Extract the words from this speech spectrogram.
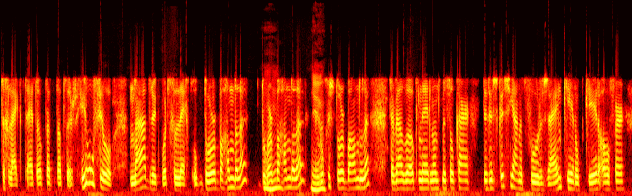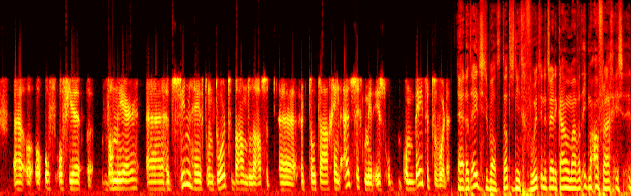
tegelijkertijd ook dat, dat er heel veel nadruk wordt gelegd op doorbehandelen. Doorbehandelen, Ja. en nog eens doorbehandelen. Terwijl we ook in Nederland met elkaar de discussie aan het voeren zijn, keer op keer, over eh, of, of je eh, wanneer eh, het zin heeft om door te behandelen als het, eh, er totaal geen uitzicht meer is om, om beter te worden. Eh, dat ethische debat, dat is niet gevoerd in de Tweede Kamer. Maar wat ik me afvraag is,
